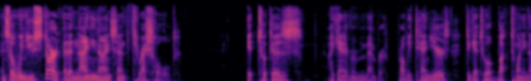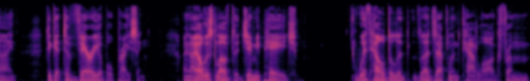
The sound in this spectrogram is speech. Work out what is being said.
And so when you start at a 99 cent threshold, it took us, I can't even remember, probably 10 years to get to a buck 29, to get to variable pricing. And I always loved that Jimmy Page withheld the Led Zeppelin catalog from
